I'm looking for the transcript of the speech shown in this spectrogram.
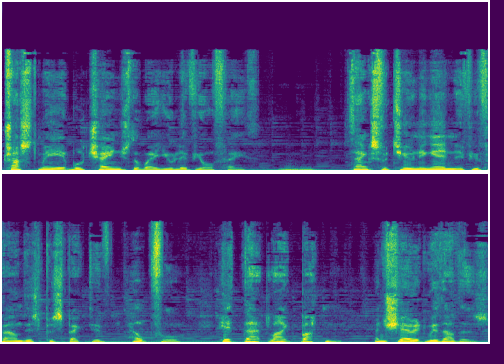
Trust me, it will change the way you live your faith. Thanks for tuning in. If you found this perspective helpful, hit that like button and share it with others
